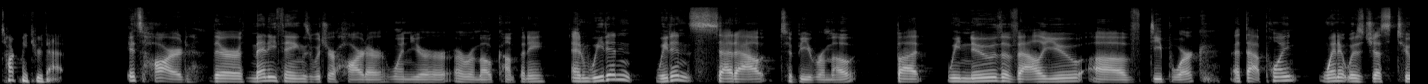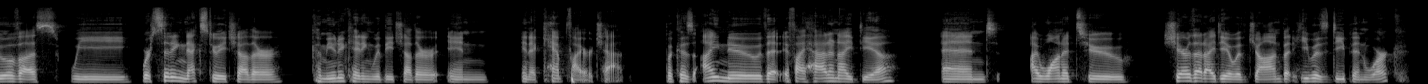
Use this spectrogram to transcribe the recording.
talk me through that. It's hard. There are many things which are harder when you're a remote company. And we didn't we didn't set out to be remote, but we knew the value of deep work at that point. When it was just two of us, we were sitting next to each other, communicating with each other in, in a campfire chat. Because I knew that if I had an idea and I wanted to share that idea with John, but he was deep in work,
